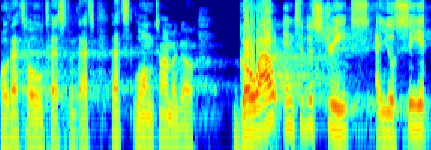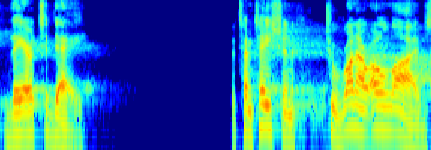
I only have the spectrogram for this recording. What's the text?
Oh, that's Old Testament. That's, that's long time ago. Go out into the streets and you'll see it there today. The temptation to run our own lives,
